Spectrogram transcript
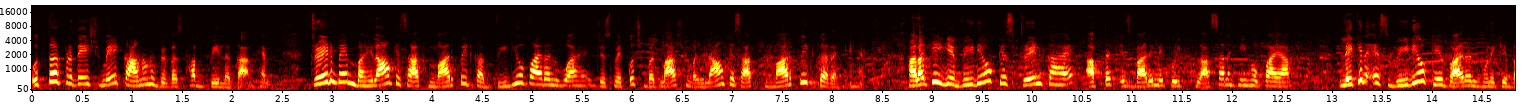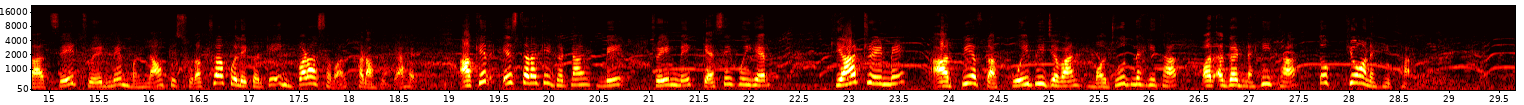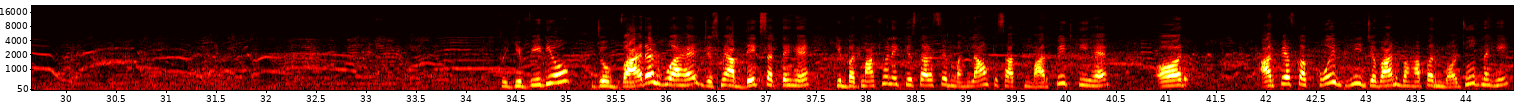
उत्तर प्रदेश में कानून व्यवस्था बेलगाम है। ट्रेन में महिलाओं के साथ मारपीट का वीडियो वायरल हुआ है, जिसमें कुछ बदमाश महिलाओं के साथ मारपीट कर रहे हैं। हालाँकि ये वीडियो किस ट्रेन का है, अब तक इस बारे में कोई खुलासा नहीं हो पाया। लेकिन इस वीडियो के वायरल होने के बाद से ट्रेन में महिलाओं की सुरक्षा को लेकर के एक बड़ा सवाल खड़ा हो गया है। आखिर इस तरह की घटना में ट्रेन में कैसे हुई है? क्या ट्रेन में आरपीएफ का कोई भी जवान मौजूद नहीं था? और अगर नहीं था तो क्यों नहीं था? तो ये वीडियो जो वायरल हुआ है, जिसमें आप देख सकते हैं कि बदमाशों ने किस तरह से महिलाओं के साथ मारपीट की है और आरपीएफ का कोई भी जवान वहाँ पर मौजूद नहीं।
